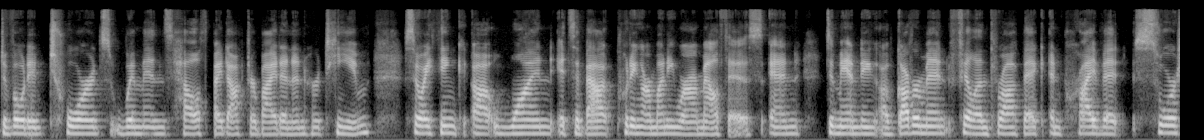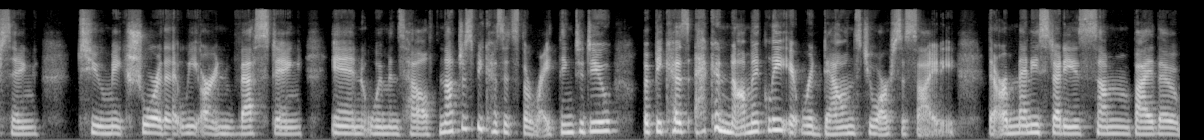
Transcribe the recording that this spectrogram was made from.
devoted towards women's health by Dr. Biden and her team. So I think, uh, one, it's about putting our money where our mouth is and demanding of government, philanthropic, and private sourcing to make sure that we are investing in women's health, not just because it's the right thing to do, but because economically it redounds to our society. There are many studies, some by the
